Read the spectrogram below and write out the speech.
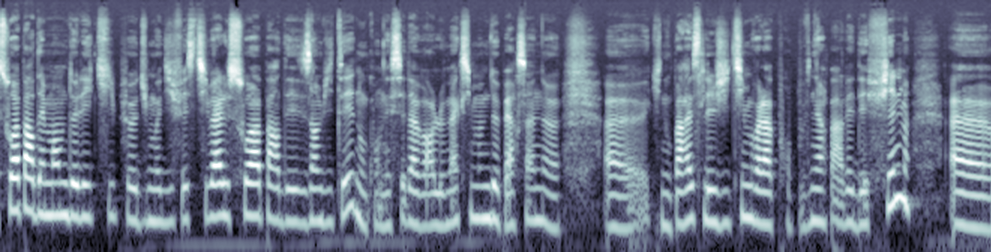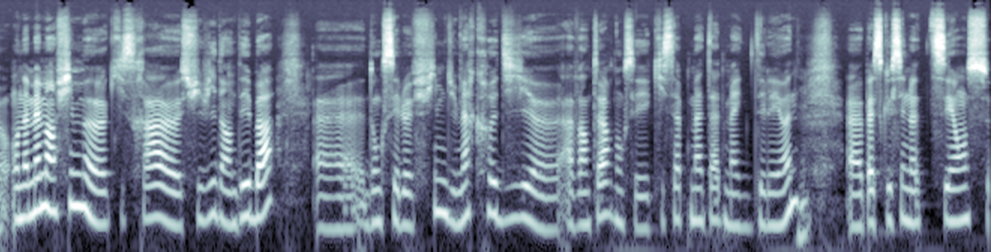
soit par des membres de l'équipe du Maudit Festival, soit par des invités. Donc on essaie d'avoir le maximum de personnes euh, euh, qui nous paraissent légitimes voilà, pour venir parler des films. Euh, on a même un film qui sera suivi d'un débat. donc c'est le film du mercredi à 20h. Donc c'est Kisap Mata de Mike DeLeon. Mmh. parce que c'est notre séance,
